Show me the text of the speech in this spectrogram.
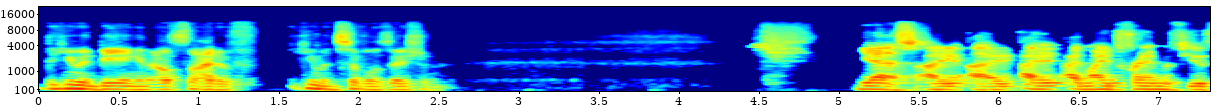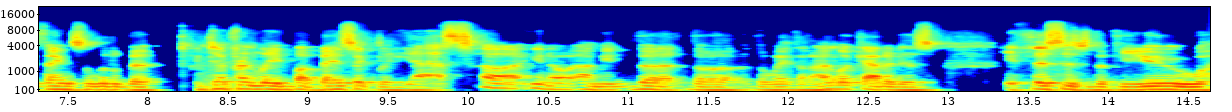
the human being and outside of human civilization. Yes, I, I, I might frame a few things a little bit differently, but basically, yes. Uh, you know, I mean, the the the way that I look at it is, if this is the view,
